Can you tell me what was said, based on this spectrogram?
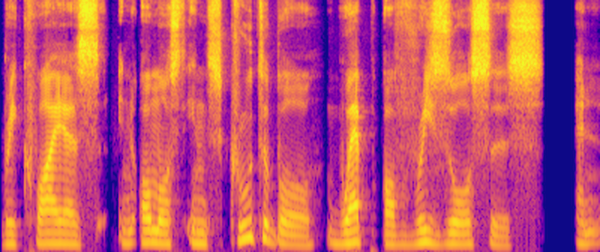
requires an almost inscrutable web of resources and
